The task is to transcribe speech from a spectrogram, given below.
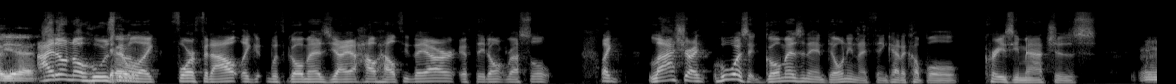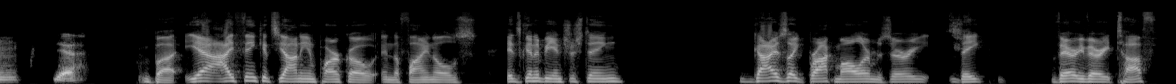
yeah. I don't know who's Yeah, gonna like forfeit out, like with Gomez, Yahya, how healthy they are if they don't wrestle. Like last year, I, who was it? Gomez and Andonian, I think, had a couple crazy matches. Mm, yeah. But yeah, I think it's Yianni and Parco in the finals. It's going to be interesting. Guys like Brock Mauller, Missouri, they very very tough.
